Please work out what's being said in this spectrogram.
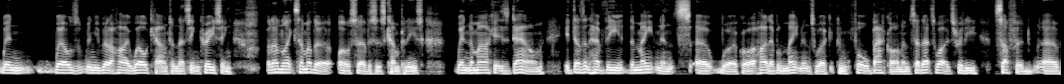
when wells when you've got a high well count and that's increasing. But unlike some other oil services companies, when the market is down, it doesn't have the the maintenance uh, work or high level maintenance work it can fall back on, and so that's why it's really suffered uh,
